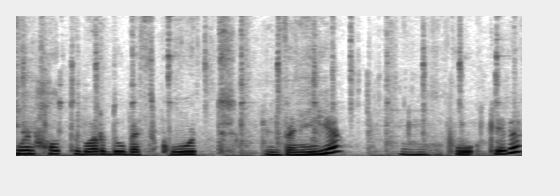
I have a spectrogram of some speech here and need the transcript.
ونحط برضو بسكوت الفانيليا من فوق كده.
